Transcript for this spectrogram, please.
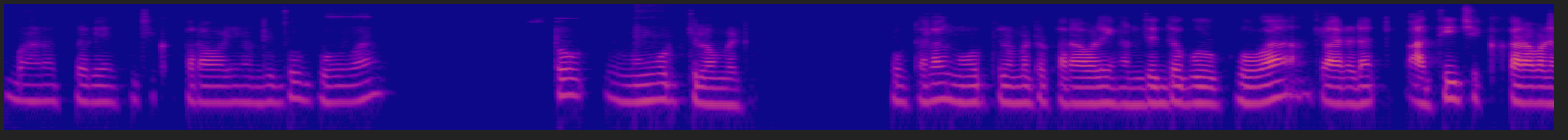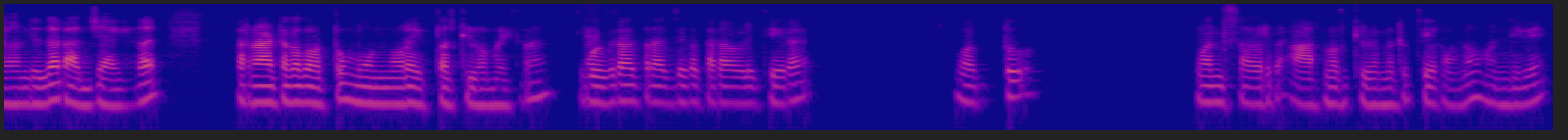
ಭಾರತದಲ್ಲಿ ಅತಿ ಚಿಕ್ಕ ಕರಾವಳಿ ಹೊಂದಿದ್ದು ಗೋವಾ. ಟು ನೂರು ಕಿಲೋಮೀಟರ್. ಟೋಟಲ್ ಆಗಿ ನೂರು ಕಿಲೋಮೀಟರ್ ಕರಾವಳಿ ಹೊಂದಿದ್ದ ಗೋ- ಗೋವಾ ಎರಡು ಅತಿ ಚಿಕ್ಕ ಕರಾವಳಿ ಹೊಂದಿದ್ದ ರಾಜ್ಯ ಆಗಿದೆ. ಕರ್ನಾಟಕದ ಒಟ್ಟು ಮುನ್ನೂರ ಇಪ್ಪತ್ತು ಕಿಲೋಮೀಟರ್. ಗುಜರಾತ್ ರಾಜ್ಯದ ಕರಾವಳಿ ತೀರ ಒಟ್ಟು ಒಂದು ಸಾವಿರದ ಆರುನೂರು ಕಿಲೋಮೀಟರ್ ತೀರವನ್ನು ಹೊಂದಿವೆ.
